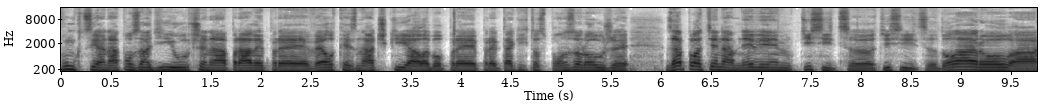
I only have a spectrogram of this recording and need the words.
funkcia na pozadí určená práve pre veľké značky alebo pre, pre takýchto sponzorov, že zaplate nám, neviem, tisíc, tisíc dolárov a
